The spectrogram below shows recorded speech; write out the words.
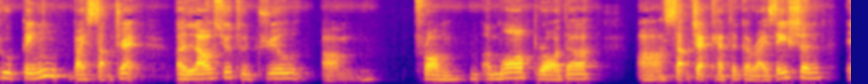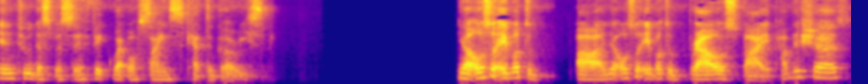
grouping by subject allows you to drill um, from a more broader uh, subject categorization into the specific Web of Science categories. You're also able to uh, you're also able to browse by publishers.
